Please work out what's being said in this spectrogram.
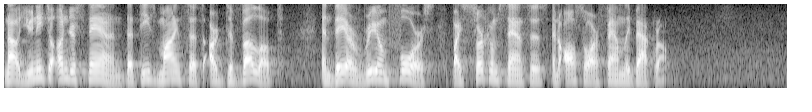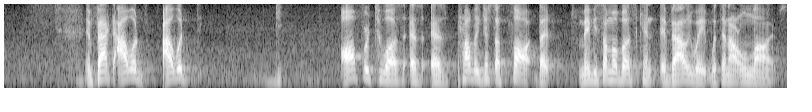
Now, you need to understand that these mindsets are developed and they are reinforced by circumstances and also our family background. In fact, I would, I would offer to us as, as probably just a thought that maybe some of us can evaluate within our own lives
